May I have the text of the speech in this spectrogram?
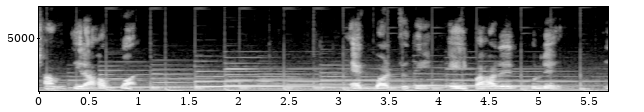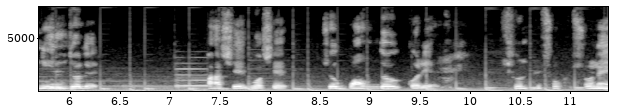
শান্তির আহ্বান। একবার যদি এই পাহাড়ের কুলে নীল জলের পাশে বসে চোখ বন্ধ করে শুনে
